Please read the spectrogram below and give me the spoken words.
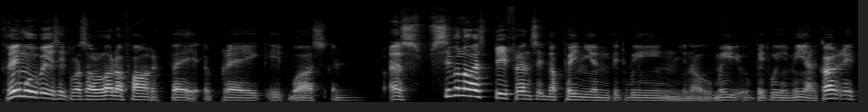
three movies. It was a lot of heartbreak. It was a, a civilized difference in opinion between you know me between me and Karri.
